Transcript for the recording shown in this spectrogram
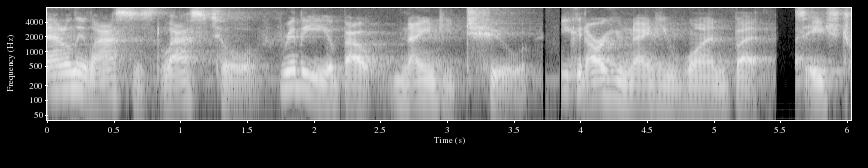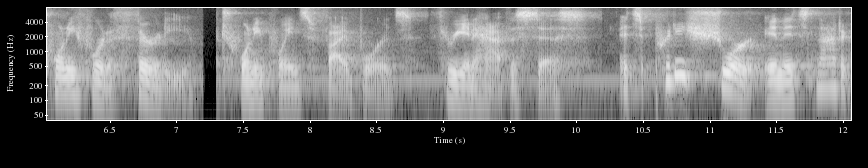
That only lasts lasts till really about '92. You could argue '91, but it's age 24 to 30, 20 points, five boards, three and a half assists. It's pretty short, and it's not a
